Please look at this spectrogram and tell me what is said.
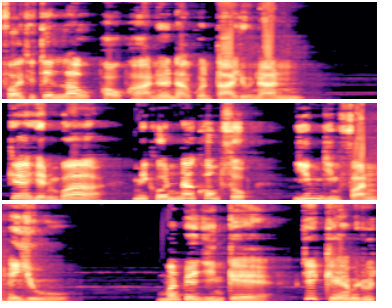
ไฟที่เต้นเล่าเผาผ่านเนื้อหนังคนตายอยู่นั้น แกเห็นว่ามีคนนั่งค่อมศพ ยิ้มยิงฟันให้อยู่ มันเป็นหญิงแก่ที่แกไม่รู้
